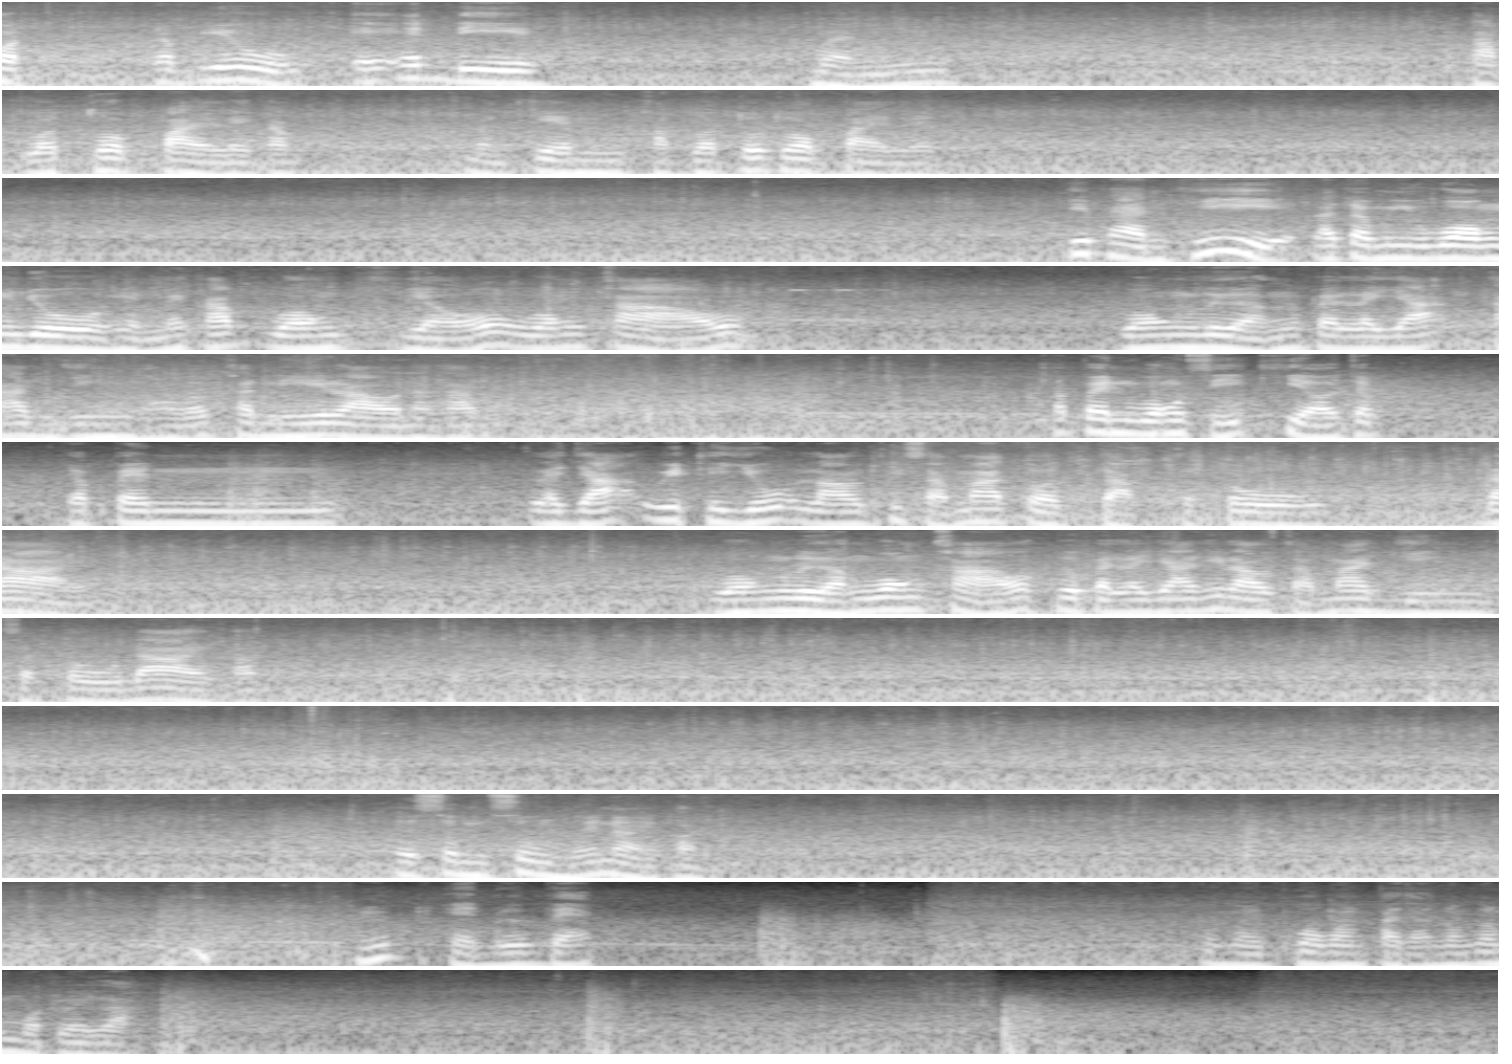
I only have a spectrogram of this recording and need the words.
กด W A S D เหมือน ขับรถทั่วไปเลยครับ เหมือนเกมขับรถทั่วๆไปเลยที่แผนที่เราจะมีวงอยู่เห็นไหมครับ วงเขียววงขาว วงเหลืองเป็นระยะการยิงของรถคันนี้เรานะครับ ถ้าเป็นวงสีเขียวจะจะเป็นระยะวิทยุเราที่สามารถตรวจจับศัตรูได้ วงเหลืองวงขาวก็คือเป็นระยะที่เราสามารถยิงศัตรูได้ครับเดี๋ยวซุ่มๆไว้หน่อยก่อน เห็นวิบแวบทำไมพวกมันไปทางนู้นกันหมดเลยล่ะ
